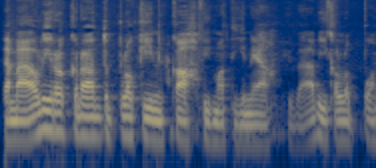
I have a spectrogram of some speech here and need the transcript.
Tämä oli Rock Around the Blogin kahvimatinea. Hyvää viikonloppua.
